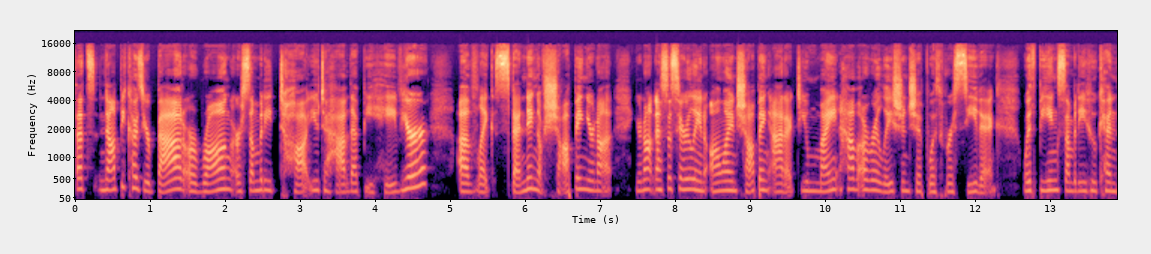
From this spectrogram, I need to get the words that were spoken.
That's not because you're bad or wrong or somebody taught you to have that behavior of like spending of shopping you're not you're not necessarily an online shopping addict you might have a relationship with receiving with being somebody who can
